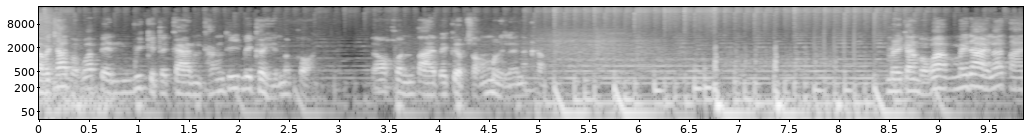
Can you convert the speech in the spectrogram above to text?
สหประชาติบอกว่าเป็นวิกฤตการณ์ครั้งที่ไม่เคยเห็นมาก่อน แล้วคนตายไปเกือบสองหมื่นแล้วนะครับ อเมริกันบอกว่าไม่ได้แล้วตาย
